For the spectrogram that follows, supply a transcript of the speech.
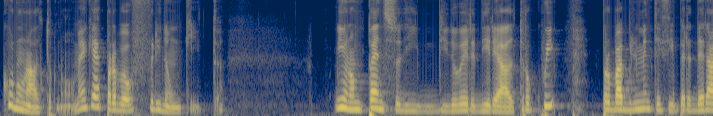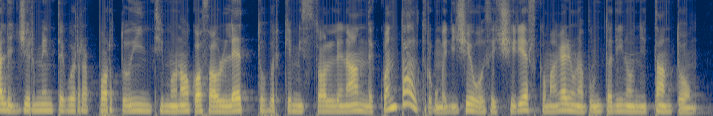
con un altro nome che è proprio Freedom Kit. Io non penso di, di, dover dire altro qui, probabilmente si perderà leggermente quel rapporto intimo, no? Cosa ho letto perché mi sto allenando e quant'altro. Come dicevo, se ci riesco magari una puntatina ogni tanto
